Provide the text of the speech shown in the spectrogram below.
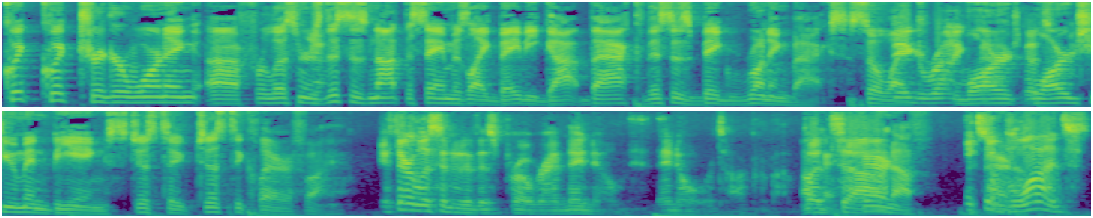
quick, quick trigger warning uh, for listeners: yeah. This is not the same as like baby got back. This is big running backs. So like large, large human beings. Just to just to clarify. If they're listening to this program, they know, man. They know what we're talking about. But okay, fair uh, enough. But so Blunt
